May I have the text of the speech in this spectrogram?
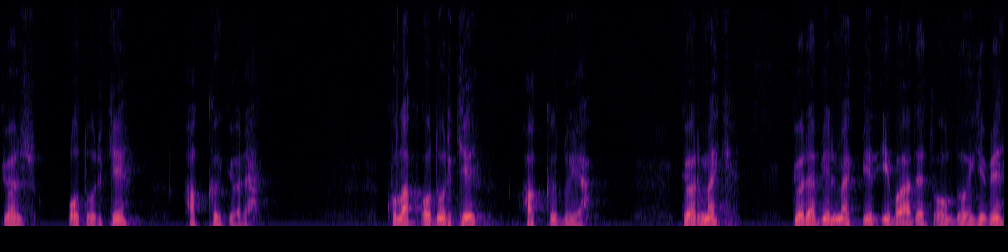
göz odur ki hakkı göre. Kulak odur ki hakkı duya. Görmek, görebilmek bir ibadet olduğu gibi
